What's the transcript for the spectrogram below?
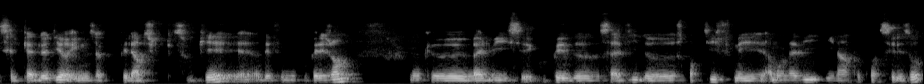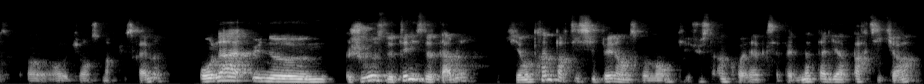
c'est le cas de le dire, il nous a coupé l'herbe sous le pied, à défaut de nous couper les jambes. Donc, euh, bah, lui, il s'est coupé de sa vie de sportif, mais à mon avis, il a un peu coincé les autres, en, en l'occurrence Marcus Rem. On a une euh, joueuse de tennis de table qui est en train de participer là en ce moment, qui est juste incroyable, qui s'appelle Natalia Partika,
